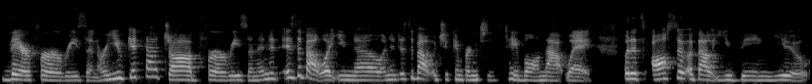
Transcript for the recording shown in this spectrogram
there for a reason, or you get that job for a reason, and it is about what you know, and it is about what you can bring to the table in that way. But it's also about you being you,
